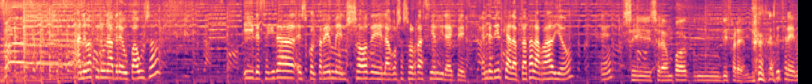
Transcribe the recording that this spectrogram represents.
Es mantindrem sempre fidels a Anem a fer una breu pausa i de seguida escoltarem el so de la gossa sorda així en directe. Hem de dir que adaptat a la ràdio, eh? Sí, serà un poc mm, diferent. és diferent,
